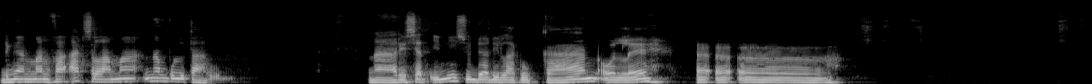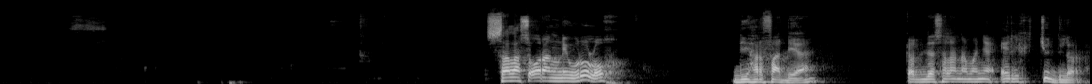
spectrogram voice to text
dengan manfaat selama 60 tahun nah riset ini sudah dilakukan oleh uh, uh, uh, salah seorang neurolog di Harvard ya, kalau tidak salah namanya Eric Chudler.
